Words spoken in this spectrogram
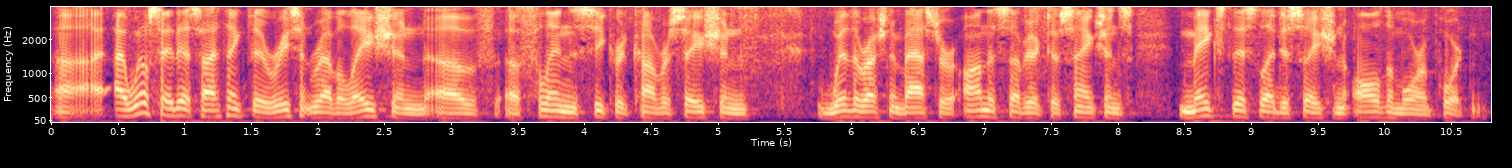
Uh, I, I, will say this I think the recent revelation of uh, Flynn's secret conversation with the Russian ambassador on the subject of sanctions makes this legislation all the more important.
